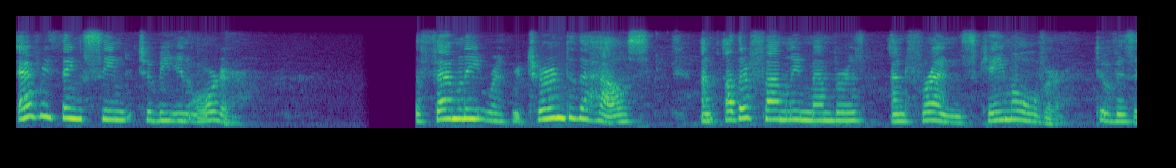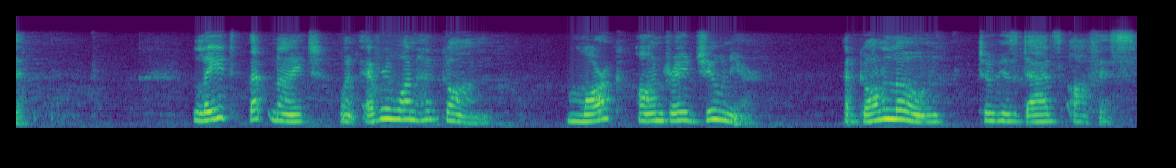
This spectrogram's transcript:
Everything seemed to be in order. The family returned to the house, and other family members and friends came over to visit. Late that night, when everyone had gone, Marc Andre Jr. had gone alone to his dad's office.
